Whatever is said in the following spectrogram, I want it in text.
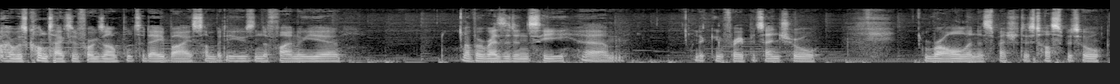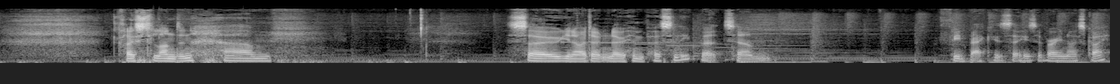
I was contacted, for example, today by somebody who's in the final year of a residency, um, looking for a potential role in a specialist hospital close to London. Um, so, you know, I don't know him personally, but um, feedback is that he's a very nice guy.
